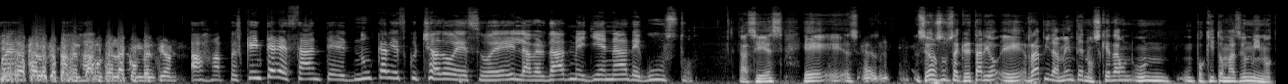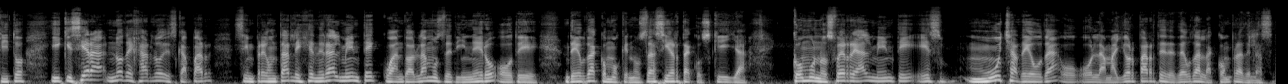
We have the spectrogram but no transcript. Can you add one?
Y eso fue lo que presentamos en la convención. Ajá, pues qué interesante. Nunca había escuchado eso, ¿eh? Y la verdad me llena de gusto. Así es. Eh, eh, señor subsecretario, eh, rápidamente nos queda un, un- un poquito más de un minutito y quisiera no dejarlo de escapar sin preguntarle, generalmente cuando hablamos de dinero o de deuda como que nos da cierta cosquilla. ¿Cómo nos fue realmente? ¿Es mucha deuda o, la mayor parte de deuda la compra de las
